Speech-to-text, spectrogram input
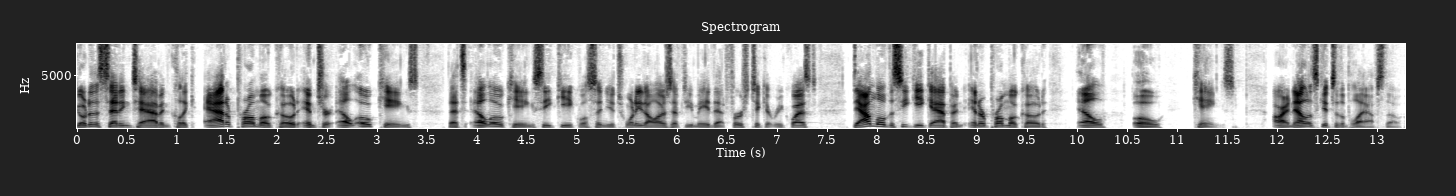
go to the setting tab, and click add a promo code. Enter LO Kings. That's LO Kings. SeatGeek will send you $20 after you made that first ticket request. Download the SeatGeek app and enter promo code LO Kings. All right, now let's get to the playoffs, though.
